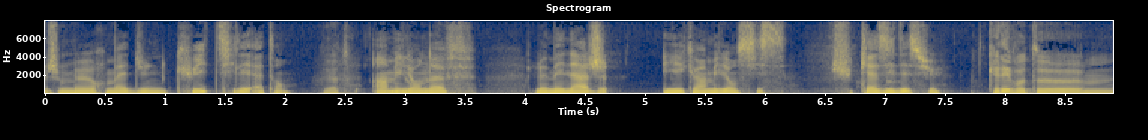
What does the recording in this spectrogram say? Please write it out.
je me remets d'une cuite, il est, attends, Il y a trop- 1 million 9. Le ménage, il est que 1,6 million. Je suis quasi déçue. Quel est votre, euh,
